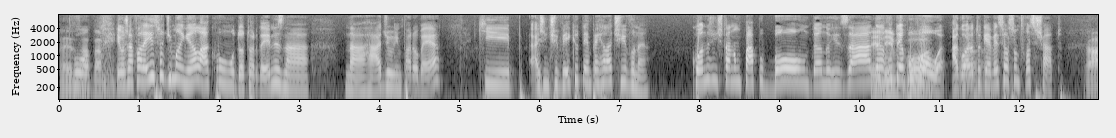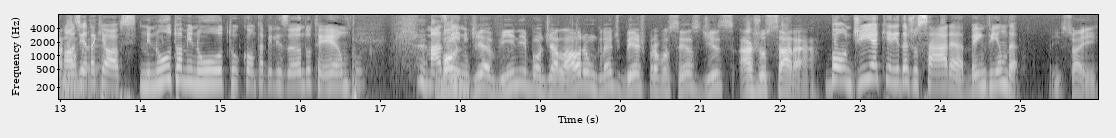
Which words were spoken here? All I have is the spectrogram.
É, voou. Exatamente. Eu já falei isso de manhã lá com o Dr. Denis na, na rádio em Parobé, que a gente vê que o tempo é relativo, né? Quando a gente tá num papo bom, dando risada, Ele o tempo voa. voa. Agora tu quer ver se o assunto fosse chato. Ah, Nós não, ia estar tá aqui, ó, minuto a minuto, contabilizando o tempo. Mas, bom Vini. dia, Vini. Bom dia, Laura. Um grande beijo para vocês, diz a Jussara. Bom dia, querida Jussara. Bem-vinda. Isso aí,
